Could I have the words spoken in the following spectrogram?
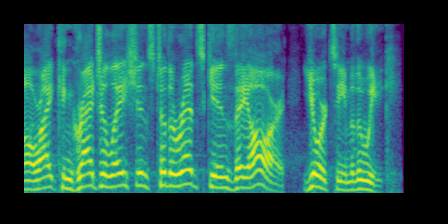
All right. Congratulations to the Redskins. They are your team of the week.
